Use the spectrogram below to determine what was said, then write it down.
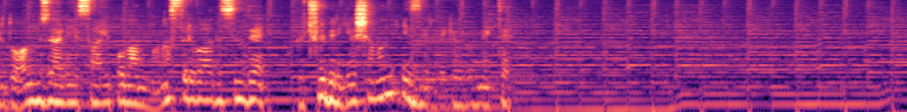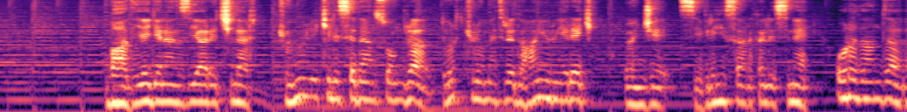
bir doğal güzelliğe sahip olan Manastır Vadisi'nde güçlü bir yaşamın izleri de görülmekte. Vadiye gelen ziyaretçiler Kömürlü Kilise'den sonra 4 kilometre daha yürüyerek önce Sivrihisar Kalesi'ne oradan da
